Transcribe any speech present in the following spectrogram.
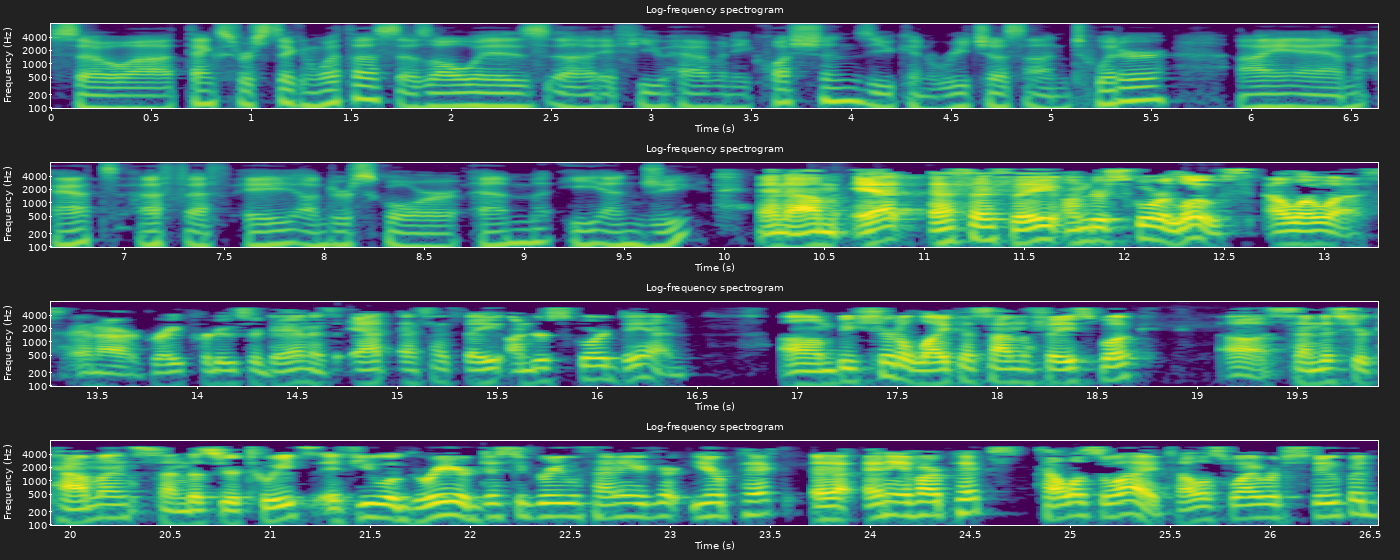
So uh, thanks for sticking with us. As always, uh, if you have any questions, you can reach us on Twitter. I am at FFA underscore M-E-N-G. And I'm at FFA underscore LOS, L-O-S. And our great producer Dan is at FFA underscore Dan. Um, be sure to like us on the Facebook. Uh, send us your comments, send us your tweets. If you agree or disagree with any of your, your pick, uh, any of our picks, tell us why. Tell us why we're stupid.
